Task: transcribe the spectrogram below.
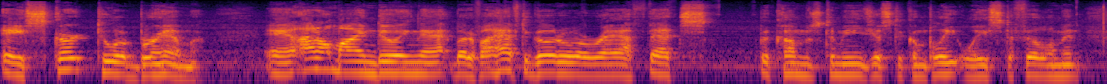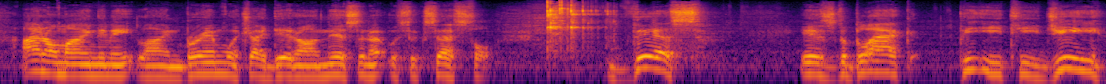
a skirt to a brim. And I don't mind doing that, but if I have to go to a raft, that becomes to me just a complete waste of filament. I don't mind an eight line brim, which I did on this, and it was successful. This is the black PETG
